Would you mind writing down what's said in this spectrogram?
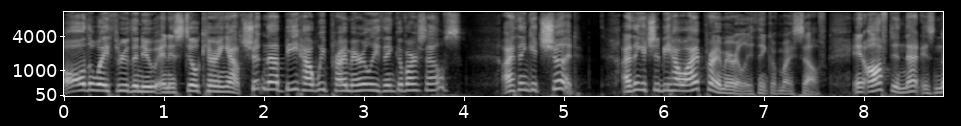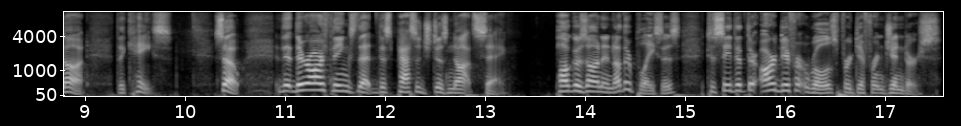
all the way through the New and is still carrying out, shouldn't that be how we primarily think of ourselves? I think it should. I think it should be how I primarily think of myself. And often that is not the case. So, th- there are things that this passage does not say. Paul goes on in other places to say that there are different roles for different genders.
